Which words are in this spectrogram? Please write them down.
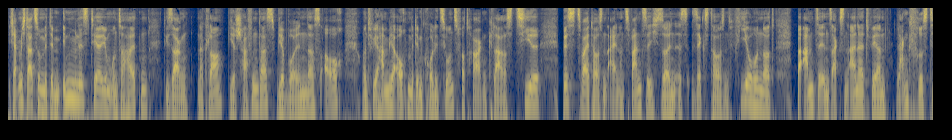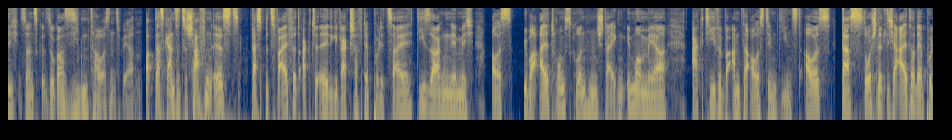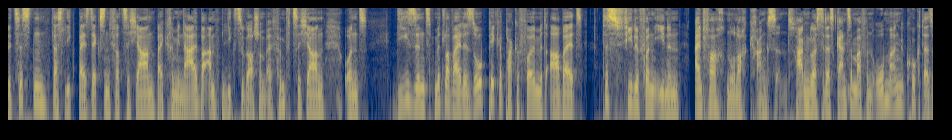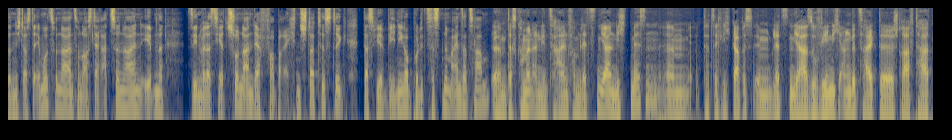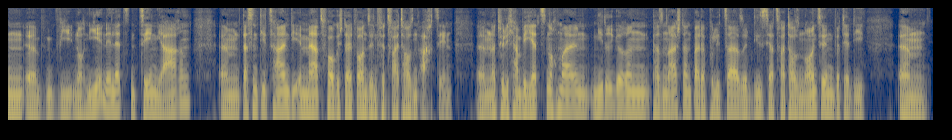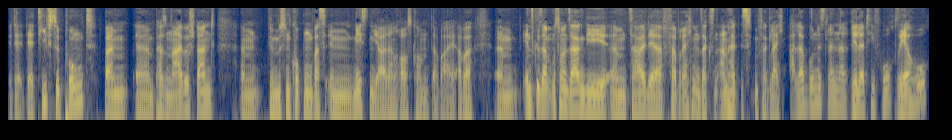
Ich habe mich dazu mit dem Innenministerium unterhalten. Die sagen, na klar, wir schaffen das, wir wollen das auch. Und wir haben ja auch mit dem Koalitionsvertrag ein klares Ziel. Bis 2021 sollen es 6400 Beamte in Sachsen-Anhalt werden. Langfristig sollen es sogar 7000 werden. Ob das Ganze zu schaffen ist, das bezweifelt aktuell die Gewerkschaft der Polizei. Die sagen nämlich, aus Überalterungsgründen steigen immer mehr aktive Beamte aus dem Dienst aus. Das durchschnittliche Alter der Polizisten, das liegt bei 46 Jahren, bei Kriminalbeamten liegt sogar schon bei 50 Jahren und die sind mittlerweile so pickepacke voll mit Arbeit, dass viele von ihnen einfach nur noch krank sind. Hagen, du hast dir das Ganze mal von oben angeguckt, also nicht aus der emotionalen, sondern aus der rationalen Ebene. Sehen wir das jetzt schon an der Verbrechensstatistik, dass wir weniger Polizisten im Einsatz haben? Ähm, das kann man an den Zahlen vom letzten Jahr nicht messen. Ähm, tatsächlich gab es im letzten Jahr so wenig angezeigte Straftaten äh, wie noch nie in den letzten zehn Jahren. Ähm, das sind die Zahlen, die im März vorgestellt worden sind für 2018. Ähm, natürlich haben wir jetzt nochmal einen niedrigeren Personalstand bei der Polizei. Also dieses Jahr 2019 wird ja die, ähm, der, der, tiefste Punkt beim ähm, Personalbestand. Ähm, wir müssen gucken, was im nächsten Jahr dann rauskommt dabei. Aber ähm, insgesamt muss man sagen, die ähm, Zahl der Verbrechen in Sachsen-Anhalt ist im Vergleich aller Bundesländer relativ hoch, sehr hoch.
